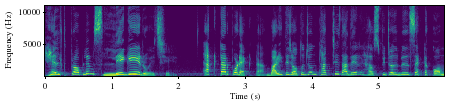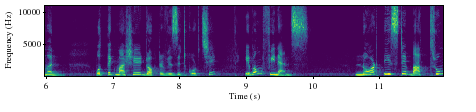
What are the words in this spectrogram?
হেলথ প্রবলেমস লেগে রয়েছে। একটার পর একটা। বাড়িতে যতজন থাকছে তাদের হসপিটাল বিলস একটা কমন। প্রত্যেক মাসে ডক্টর ভিজিট করছে এবং ফিন্যান্স। নর্থ ইস্টে বাথরুম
